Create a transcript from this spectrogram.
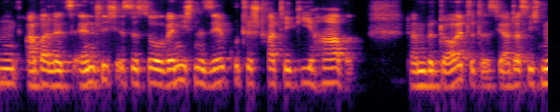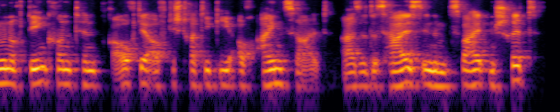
Ähm, aber letztendlich ist es so, wenn ich eine sehr gute Strategie habe, dann bedeutet das ja, dass ich nur noch den Content brauche, der auf die Strategie auch einzahlt. Also das heißt, in einem zweiten Schritt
